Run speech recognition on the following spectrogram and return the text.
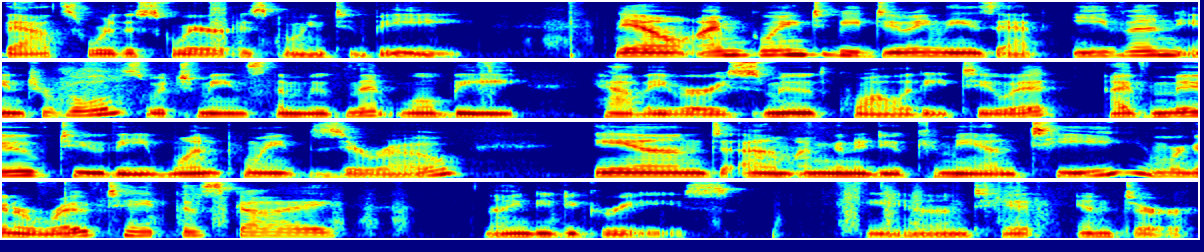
that's where the square is going to be. Now I'm going to be doing these at even intervals, which means the movement will be have a very smooth quality to it. I've moved to the 1.0 and um, I'm going to do Command T and we're going to rotate this guy 90 degrees and hit enter.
